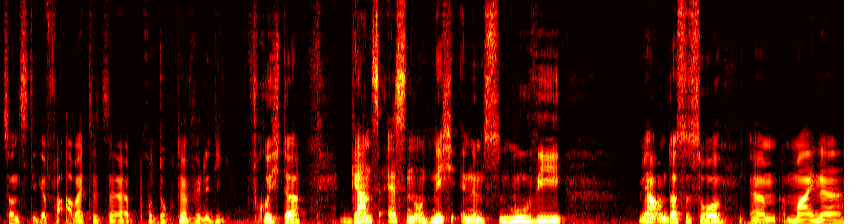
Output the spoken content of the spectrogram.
sonstige verarbeitete Produkte, würde die Früchte ganz essen und nicht in einem Smoothie. Ja, und das ist so ähm, meine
